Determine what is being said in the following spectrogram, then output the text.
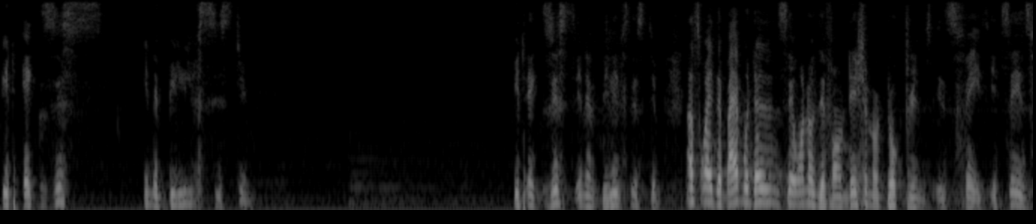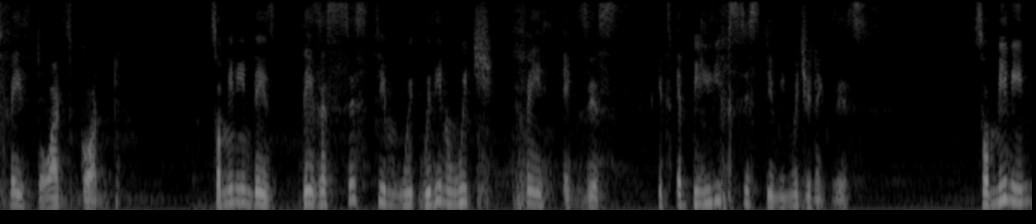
It exists in a belief system. It exists in a belief system. That's why the Bible doesn't say one of the foundational doctrines is faith. It says faith towards God. So, meaning there's, there's a system within which faith exists. It's a belief system in which it exists. So, meaning,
